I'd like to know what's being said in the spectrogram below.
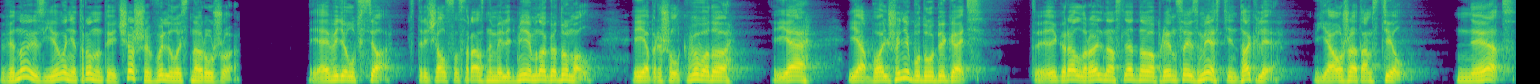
вино из его нетронутой чаши вылилось наружу. «Я видел всё, встречался с разными людьми и много думал, и я пришёл к выводу, я... я больше не буду убегать. Ты играл роль наследного принца из мести, не так ли? Я уже отомстил». «Нет».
